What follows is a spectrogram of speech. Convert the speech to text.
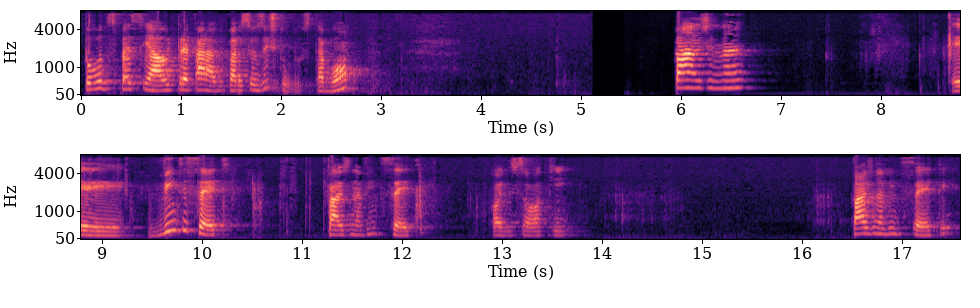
todo especial e preparado para os seus estudos, tá bom? Página é, 27. Página 27. Olha só aqui. Página 27.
